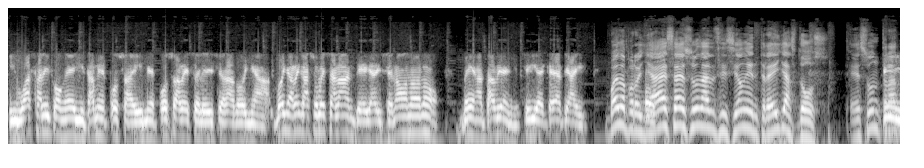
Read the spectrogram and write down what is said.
y voy a salir con ella y está mi esposa ahí, mi esposa a veces le dice a la doña, doña, venga, súbese adelante. Ella dice, no, no, no, venga, está bien, sigue, quédate ahí. Bueno, pero ya esa es una decisión entre ellas dos. Es un trato Sí,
